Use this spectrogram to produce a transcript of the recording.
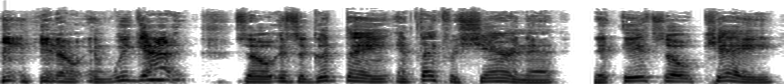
You know and we got it. So it's a good thing and thanks for sharing that that it's okay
